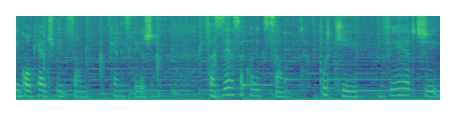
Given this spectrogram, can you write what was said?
em qualquer dimensão que ela esteja. Fazer essa conexão, porque verde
